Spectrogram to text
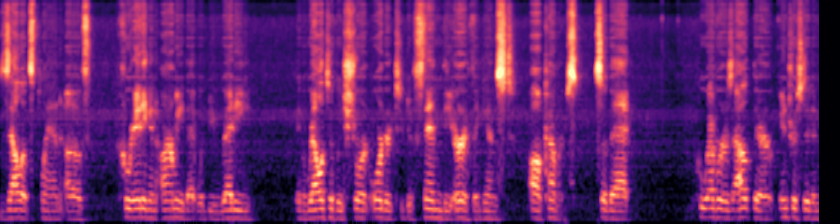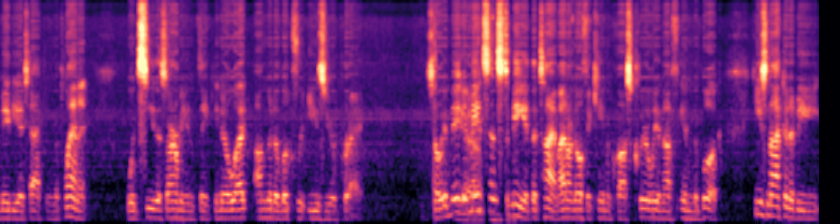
Zealot's plan of creating an army that would be ready in relatively short order to defend the Earth against all comers, so that whoever is out there interested in maybe attacking the planet would see this army and think, you know what, I'm going to look for easier prey. So it made, Yeah. it made sense to me at the time. I don't know if it came across clearly enough in the book. He's not going to be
